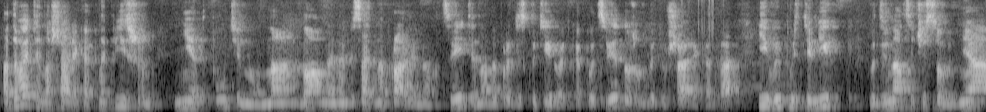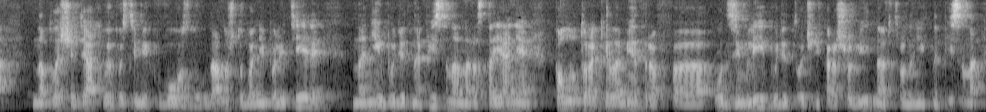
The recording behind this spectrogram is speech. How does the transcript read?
А давайте на шариках напишем «нет Путину». На, главное написать на правильном цвете. Надо продискутировать, какой цвет должен быть у шарика. Да? И выпустим их в 12 часов дня на площадях, выпустим их в воздух. Да? Ну, чтобы они полетели, на них будет написано на расстоянии полутора километров э, от земли. Будет очень хорошо видно, что на них написано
